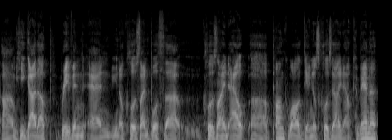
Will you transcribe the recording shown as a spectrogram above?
um, he got up Raven and you know clotheslined both uh, clotheslined out uh, Punk while Daniels clotheslined out Cabana.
